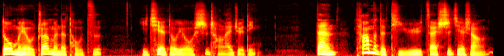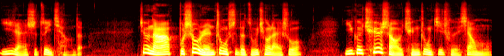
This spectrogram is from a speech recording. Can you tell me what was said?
都没有专门的投资。一切都由市场来决定，但他们的体育在世界上依然是最强的。就拿不受人重视的足球来说，一个缺少群众基础的项目，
